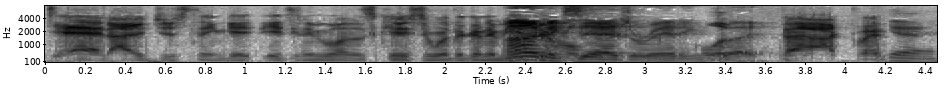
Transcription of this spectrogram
dead. I just think it, it's going to be one of those cases where they're going to be. I'm exaggerating, but back, but yeah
